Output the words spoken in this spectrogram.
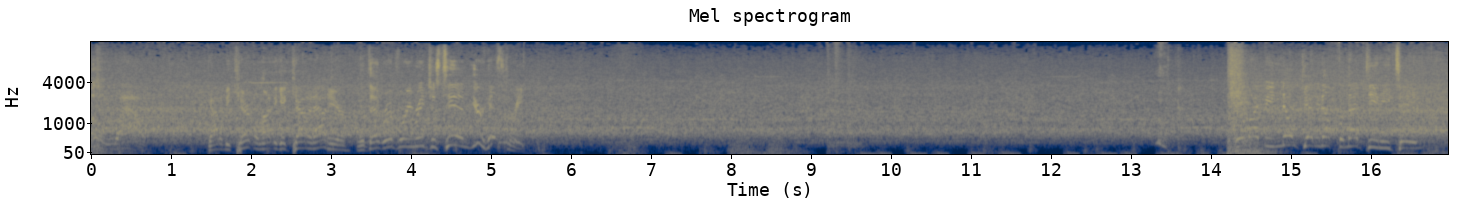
Oh, wow. Got to be careful not to get counted out here. If that referee reaches 10, you're history. There might be no getting up from that DDT.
